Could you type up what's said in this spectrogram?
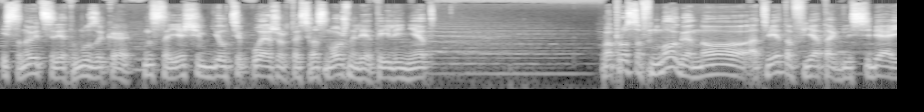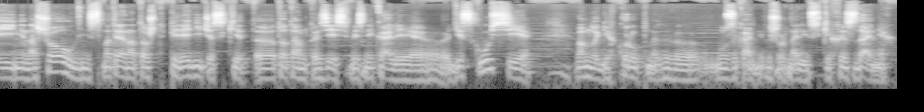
и становится ли эта музыка настоящим guilty pleasure, то есть возможно ли это или нет. Вопросов много, но ответов я так для себя и не нашел, несмотря на то, что периодически то, там, то здесь возникали дискуссии во многих крупных э, музыкальных журналистских изданиях.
